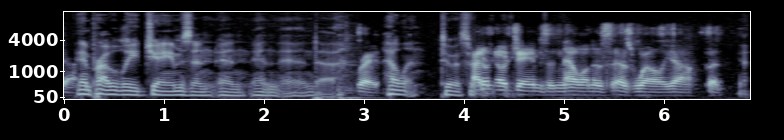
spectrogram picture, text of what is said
yeah. and probably James and and and and uh, right Helen to a certain. I don't know James and Helen as as well, yeah, but yeah.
